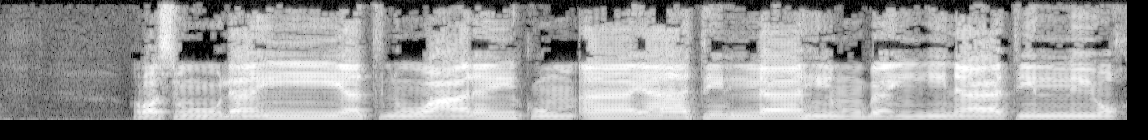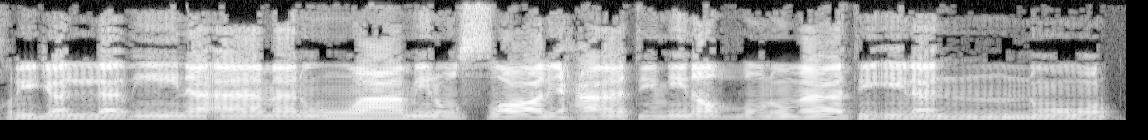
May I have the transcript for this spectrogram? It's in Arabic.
رَّسُولًا يَتْلُو عَلَيْكُمْ آيَاتِ اللَّهِ مُبَيِّنَاتٍ لِّيُخْرِجَ الَّذِينَ آمَنُوا وَعَمِلُوا الصَّالِحَاتِ مِنَ الظُّلُمَاتِ إِلَى النُّورِ.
